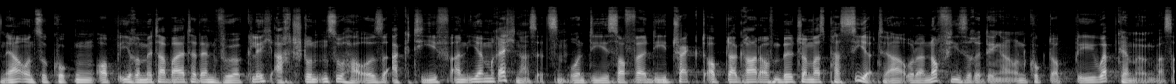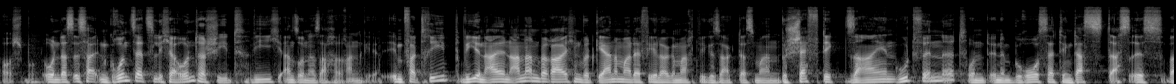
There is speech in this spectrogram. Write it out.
Ja, und zu gucken, ob ihre Mitarbeiter denn wirklich acht Stunden zu Hause aktiv an ihrem Rechner sitzen. Und die Software, die trackt, ob da gerade auf dem Bildschirm was passiert, ja, oder noch fiesere Dinge und guckt, ob die Webcam irgendwas ausspuckt. Und das ist halt ein grundsätzlicher Unterschied, wie ich an so eine Sache rangehe. Im Vertrieb, wie in allen anderen Bereichen, wird gerne mal der Fehler gemacht, wie gesagt, dass man beschäftigt sein gut findet und in einem Bürosetting das das ist, was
